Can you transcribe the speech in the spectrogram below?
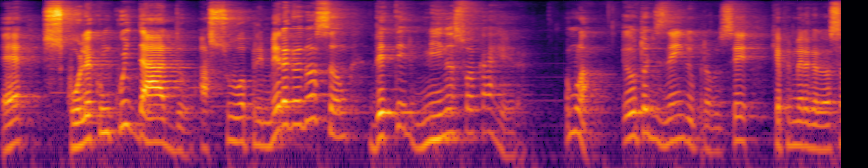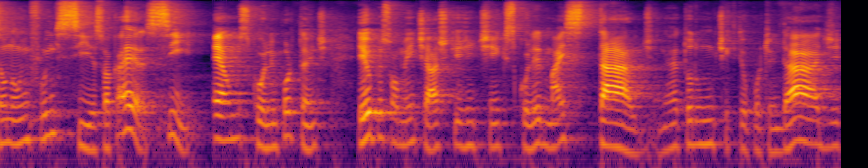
é escolha com cuidado. A sua primeira graduação determina a sua carreira. Vamos lá. Eu estou dizendo para você que a primeira graduação não influencia a sua carreira. Sim, é uma escolha importante Eu pessoalmente acho que a gente tinha que escolher mais tarde, né? Todo mundo tinha que ter oportunidade,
